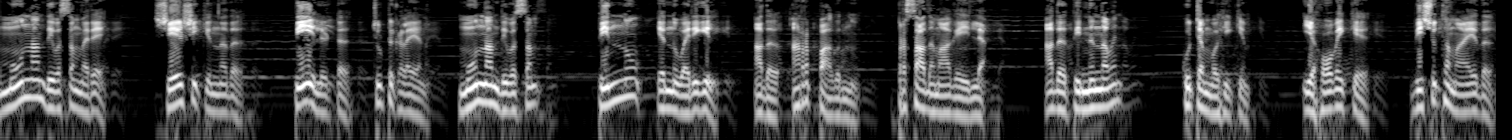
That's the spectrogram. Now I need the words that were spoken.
മൂന്നാം ദിവസം വരെ ശേഷിക്കുന്നത് തീയിലിട്ട് ചുട്ടുകളയണം. മൂന്നാം ദിവസം തിന്നു എന്നു വരികിൽ അത് അറപ്പാകുന്നു. പ്രസാദമാകയില്ല. അത് തിന്നുന്നവൻ കുറ്റം വഹിക്കും. യഹോവയ്ക്ക് വിശുദ്ധമായത്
